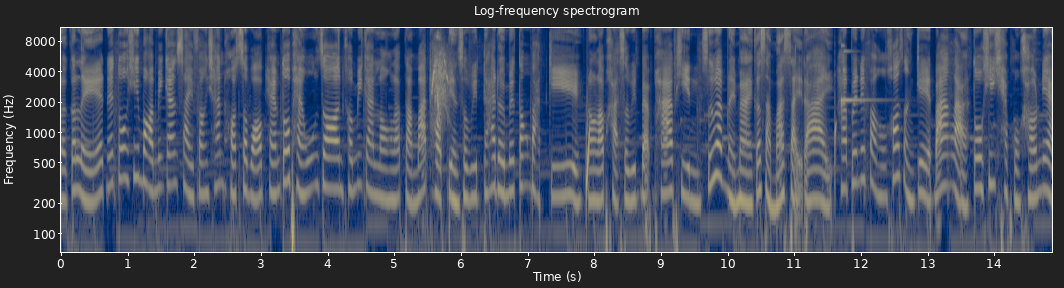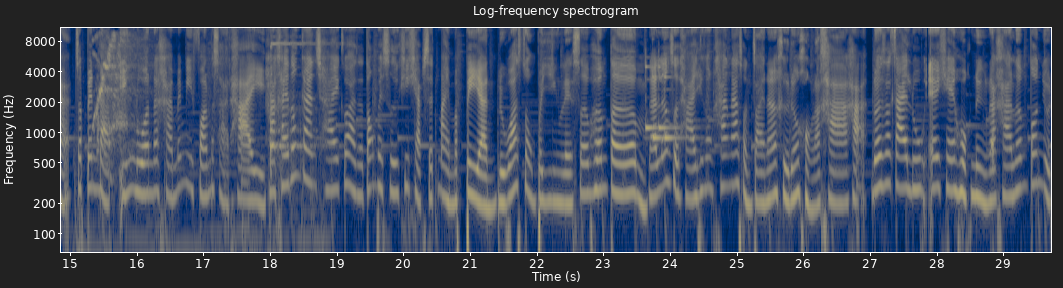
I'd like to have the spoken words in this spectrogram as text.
แล้วก็เลดในตัวคีย์บอร์ดมีการใส่ฟังก์ชัน Hot Swap แถมตัวแผงวงจรเขามีการรองรับสามารถถอดเปลี่ยนสวิตช์ได้โดยไม่ต้องบัดกีรองรับขาสวิตช์แบบ 5 พิน ซื้อแบบไหนมาก็สามารถใส่ได้ หากเป็นในฝั่งของข้อสังเกตบ้างล่ะ ตัวคีย์แคปของเขาเนี่ย จะเป็นแบบอิงล้วนนะคะ ไม่มีฟอนต์ภาษาไทย หากใครต้องการใช้ก็อาจจะต้องไปซื้อคีย์แคปเซตใหม่มาเปลี่ยน หรือว่าส่งไปยิงเลเซอร์เพิ่มเติม และเรื่องสุดท้ายที่ค่อนข้างน่าสนใจนั่นก็คือเรื่องของราคาค่ะ โดย Skylung AK61 ราคาเริ่มต้นอยู่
